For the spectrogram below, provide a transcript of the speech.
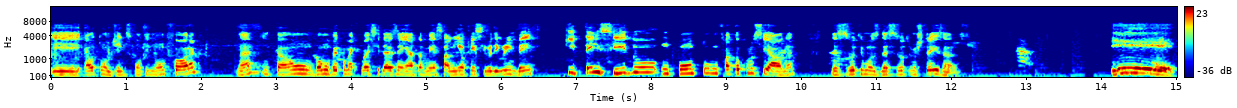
e Elton Jenks continuam fora. Né? Então vamos ver como é que vai se desenhar também essa linha ofensiva de Green Bay, que tem sido um ponto, um fator crucial, né? Nesses últimos, nesses últimos três anos. E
